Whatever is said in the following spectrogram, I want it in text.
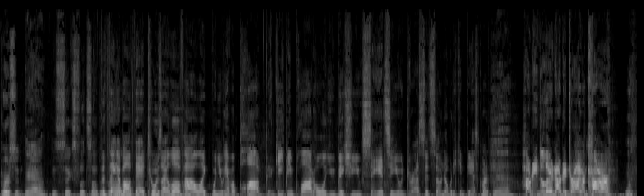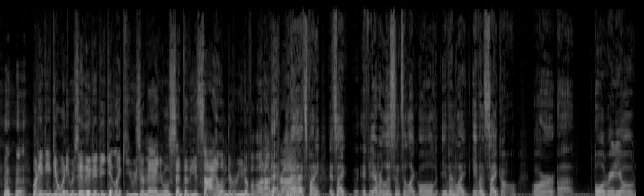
person. Yeah, He's six foot something. The thing tall. about that too is I love how like when you have a plot a gaping plot hole, you make sure you say it so you address it so nobody can ask about it. yeah. How did he learn how to drive a car? what did he do when he was in there? Did he get like user manuals sent to the asylum to read up about how to drive? you know, that's funny. It's like if you ever listen to like old, even like even Psycho or uh, old radio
